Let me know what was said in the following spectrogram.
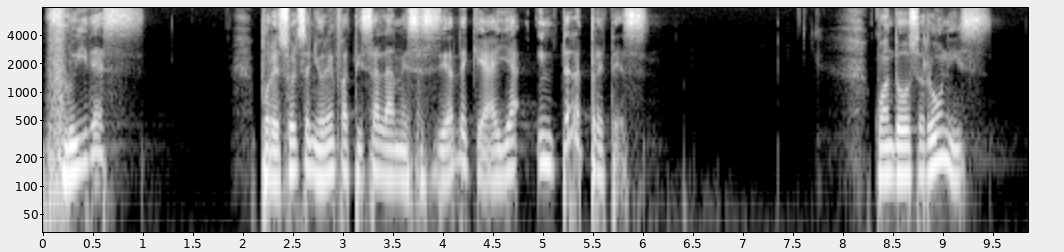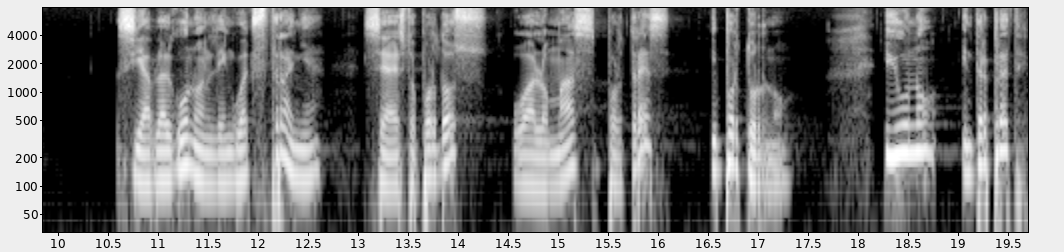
fluidez. Por eso el Señor enfatiza la necesidad de que haya intérpretes. Cuando os reunís, si habla alguno en lengua extraña, sea esto por dos o a lo más por tres y por turno, y uno interprete.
